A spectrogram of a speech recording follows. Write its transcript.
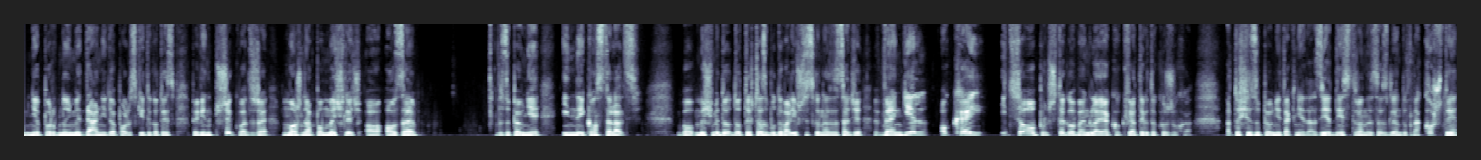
nie porównujmy Danii do Polski, tylko to jest pewien przykład, że można pomyśleć o OZE w zupełnie innej konstelacji. Bo myśmy do, dotychczas budowali wszystko na zasadzie węgiel, ok, i co oprócz tego węgla jako kwiatek do kożucha? A to się zupełnie tak nie da. Z jednej strony ze względów na koszty,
